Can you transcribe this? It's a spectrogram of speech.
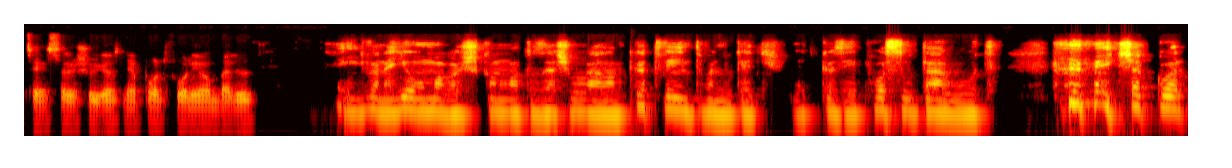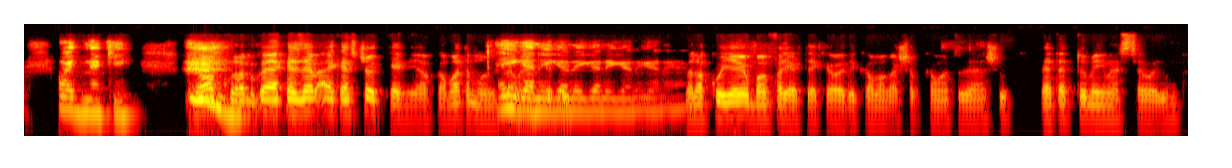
célszerű súlyozni a portfólión belül. Így van, egy jó magas kamatozású államkötvényt, mondjuk egy, egy közép-hosszú távút, és akkor adj neki. De akkor, amikor elkezd, elkezd csökkenni a kamat, nem mondtam, igen, igen, igen, igen, igen, igen. Mert akkor ugye jobban felértékelődik a magasabb kamatozású. Tehát ettől még messze vagyunk.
